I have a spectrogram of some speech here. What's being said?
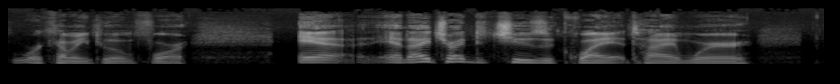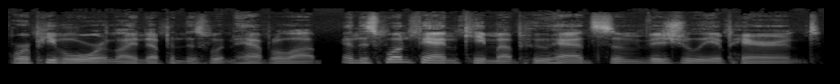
were coming to him for. And and I tried to choose a quiet time where where people weren't lined up and this wouldn't happen a lot. And this one fan came up who had some visually apparent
